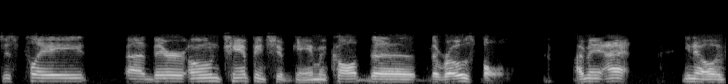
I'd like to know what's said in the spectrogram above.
just play uh, their own championship game and call it the the Rose Bowl. I mean, I, you know, if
